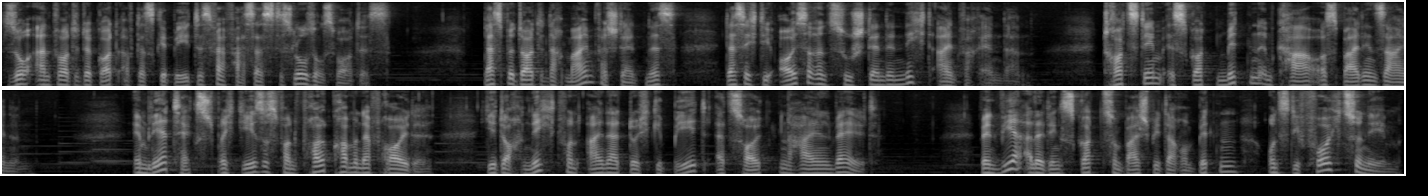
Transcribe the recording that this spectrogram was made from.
so antwortete Gott auf das Gebet des Verfassers des Losungswortes. Das bedeutet nach meinem Verständnis, dass sich die äußeren Zustände nicht einfach ändern. Trotzdem ist Gott mitten im Chaos bei den Seinen. Im Lehrtext spricht Jesus von vollkommener Freude, jedoch nicht von einer durch Gebet erzeugten heilen Welt. Wenn wir allerdings Gott zum Beispiel darum bitten, uns die Furcht zu nehmen,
